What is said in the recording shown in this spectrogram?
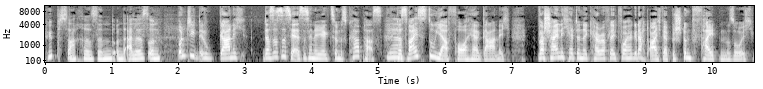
Typsache sind und alles. Und Und die du gar nicht, das ist es ja, es ist ja eine Reaktion des Körpers. Ja. Das weißt du ja vorher gar nicht. Wahrscheinlich hätte eine Kara vielleicht vorher gedacht, oh, ich werde bestimmt fighten, so, ich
